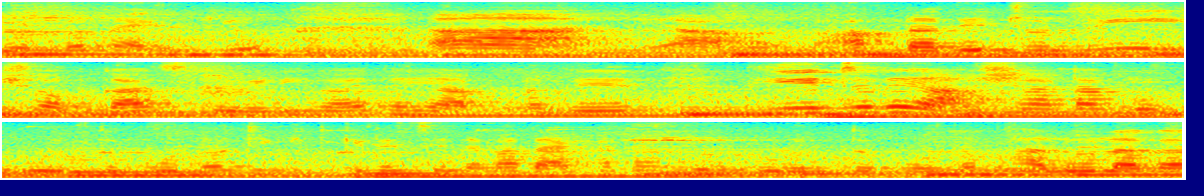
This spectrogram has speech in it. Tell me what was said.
জন্য থ্যাংক ইউ আপনাদের জন্যই এই সব কাজ তৈরি হয়, তাই আপনাদের থিয়েটারে আসাটা খুব গুরুত্বপূর্ণ। টিকিট কেটে সিনেমা দেখাটা খুব গুরুত্বপূর্ণ। ভালো লাগা,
